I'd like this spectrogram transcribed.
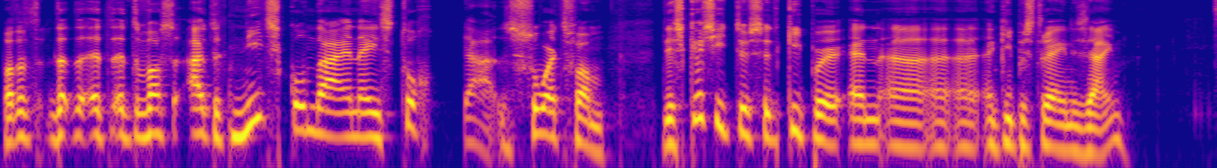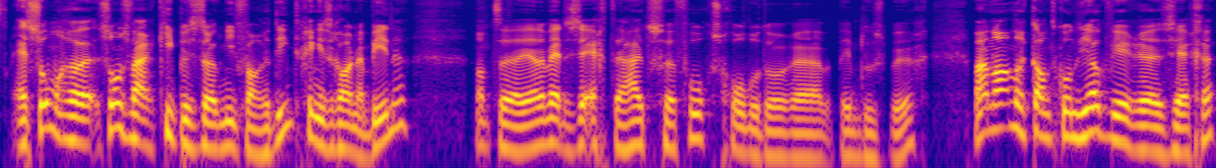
want het, het, het, was uit het niets kon daar ineens toch ja, een soort van discussie tussen de keeper en, uh, en keeperstrainer zijn. En sommige, soms waren keepers er ook niet van gediend, gingen ze gewoon naar binnen. Want ja, dan werden ze echt de huid volgescholden door Pim Doesburg. Maar aan de andere kant kon hij ook weer zeggen,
